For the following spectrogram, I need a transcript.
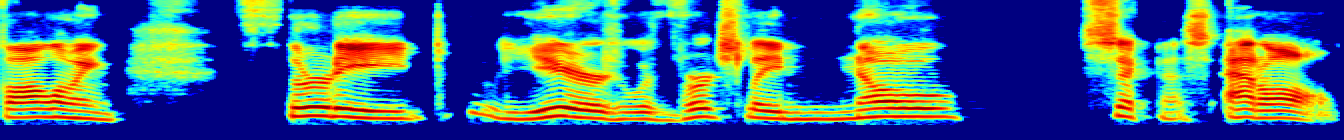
following 30 years with virtually no sickness at all.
